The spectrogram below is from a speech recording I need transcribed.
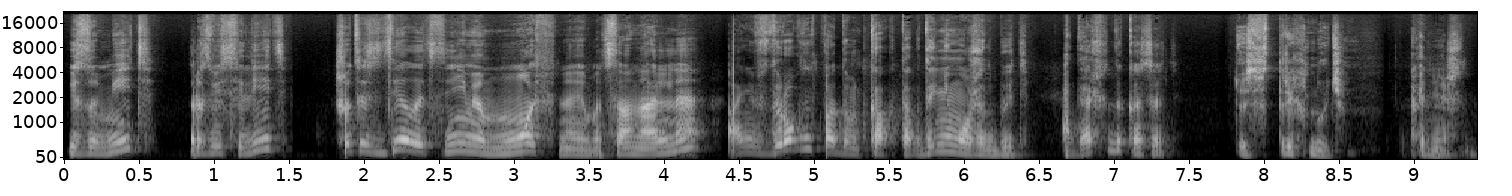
изумить, развеселить, что-то сделать с ними мощное, эмоциональное. Они вздрогнут, подумают, как так, да не может быть. А дальше доказать. То есть встряхнуть. Конечно.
